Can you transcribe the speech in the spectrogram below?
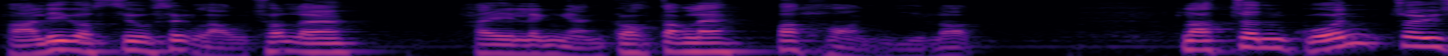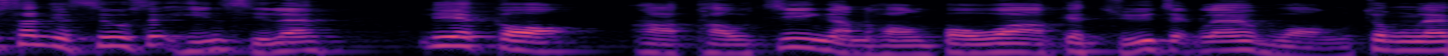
嚇！呢個消息流出呢，係令人覺得呢不寒而栗。嗱，儘管最新嘅消息顯示呢，呢、一個嚇投資銀行部啊嘅主席呢，王忠呢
